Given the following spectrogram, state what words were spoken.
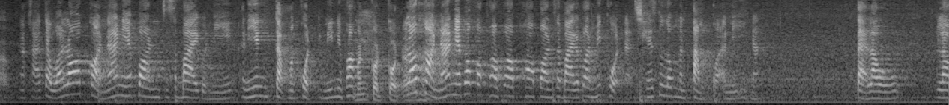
ครับนะคะ แต่ว่ารอบก่อนหน้านี้ปอนจะสบายกว่านี้ อันนี้ยังกลับมากดอีกนิดนึงเพราะมันกดกดรอบก่อนหน้านี้พอพอพอพอพอปอนสบายแล้วปอนไม่กดอะเชสลมมันต่ำกว่าอันนี้อีกนะ แต่เราเรา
